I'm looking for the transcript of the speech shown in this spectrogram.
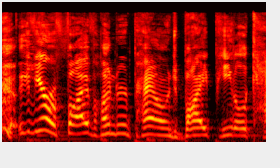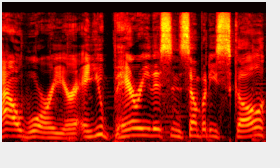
If you're a 500 pound bipedal cow warrior and you bury this in somebody's skull,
